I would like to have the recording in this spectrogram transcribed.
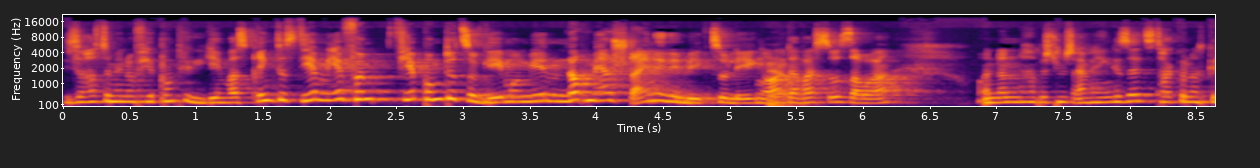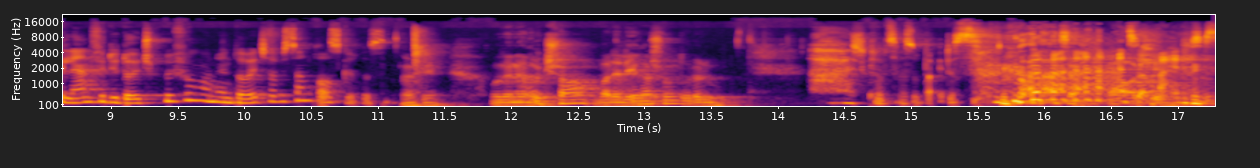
wieso hast du mir nur vier Punkte gegeben? Was bringt es dir, mir fünf, vier Punkte zu geben und mir noch mehr Steine in den Weg zu legen? Oh, ja. da war ich so sauer. Und dann habe ich mich einfach hingesetzt, Tag und Nacht gelernt für die Deutschprüfung und in Deutsch habe ich dann rausgerissen. Okay. Und in der Rückschau, war der Lehrer schuld oder du? Ah, ich glaube, es war so beides. also, ja, war beides.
